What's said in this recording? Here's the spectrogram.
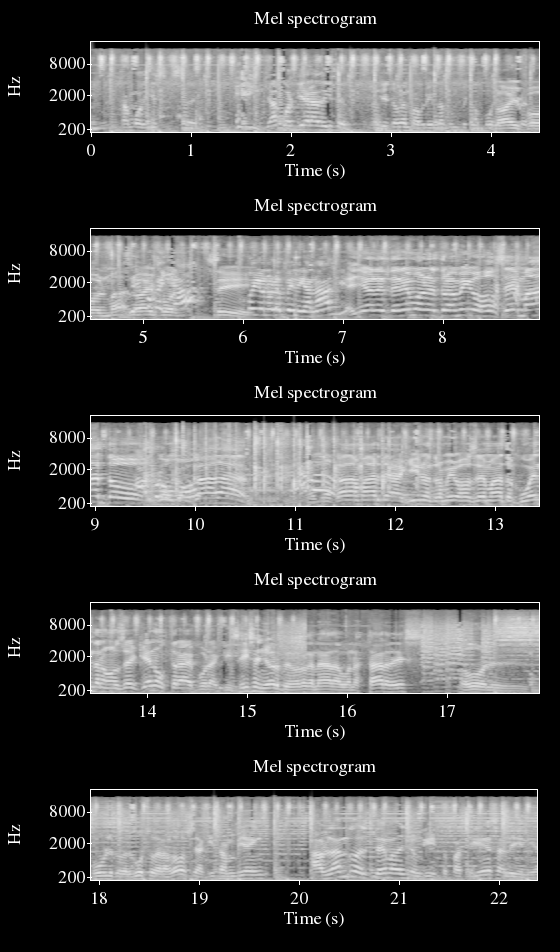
Estamos a 16. Ya cualquiera dice, necesito ven para brindarte un picapollo. No hay forma, no hay forma. Sí. Pues yo no le pedí a nadie. Señores, tenemos a nuestro amigo José Mato. Como cada, como cada martes aquí, nuestro amigo José Mato. Cuéntanos, José, ¿qué nos trae por aquí? Sí, señor, primero que nada, buenas tardes a todo el público del gusto de las 12, aquí también. Hablando del tema de Ñonguito, para seguir en esa línea,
